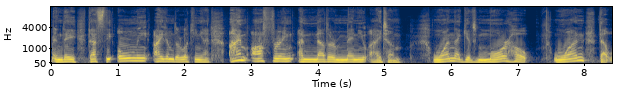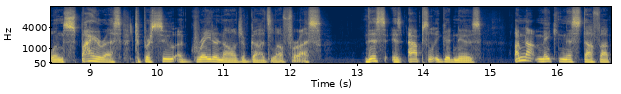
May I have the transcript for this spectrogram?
And they that's the only item they're looking at. I'm offering another menu item, one that gives more hope, one that will inspire us to pursue a greater knowledge of God's love for us. This is absolutely good news. I'm not making this stuff up.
